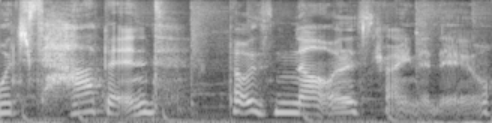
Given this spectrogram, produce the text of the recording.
What just happened? That was not what I was trying to do.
